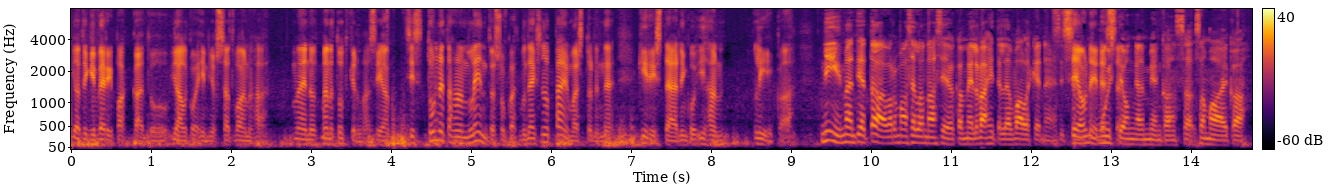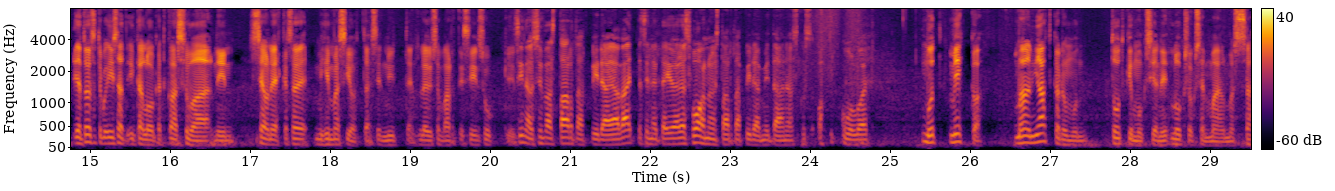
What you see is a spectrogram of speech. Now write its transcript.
jotenkin veri pakkaantuu jalkoihin, jos sä oot vanhaa? Mä en, ole, mä en ole tutkinut asiaa. Siis tunnetahan lentosukat, mutta eikö ne ole päinvastoin, että ne kiristää niin kuin ihan liikaa? Niin, mä en tiedä, tää on varmaan sellainen asia, joka meillä vähitellen valkenee. Sitten Se on edessä. Muistiongelmien kanssa samaan aikaan. Ja toisaalta kun isät ikäluokat kasvaa, niin se on ehkä se, mihin mä sijoittaisin nytten, löysävartisiin sukkiin. Siinä olisi hyvä startup-idea ja väittäisin, että ei ole edes huonoin startup-idea, mitä on joskus kuullut. Että Mutta Mikko, mä oon jatkanut mun tutkimuksiani luksuksen maailmassa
